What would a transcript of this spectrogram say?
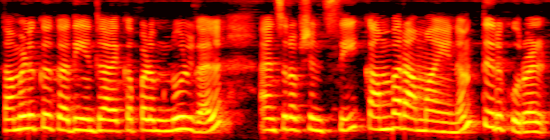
தமிழுக்கு கதி என்று அழைக்கப்படும் நூல்கள் answer option C Kambaramayanam Thirukkural.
